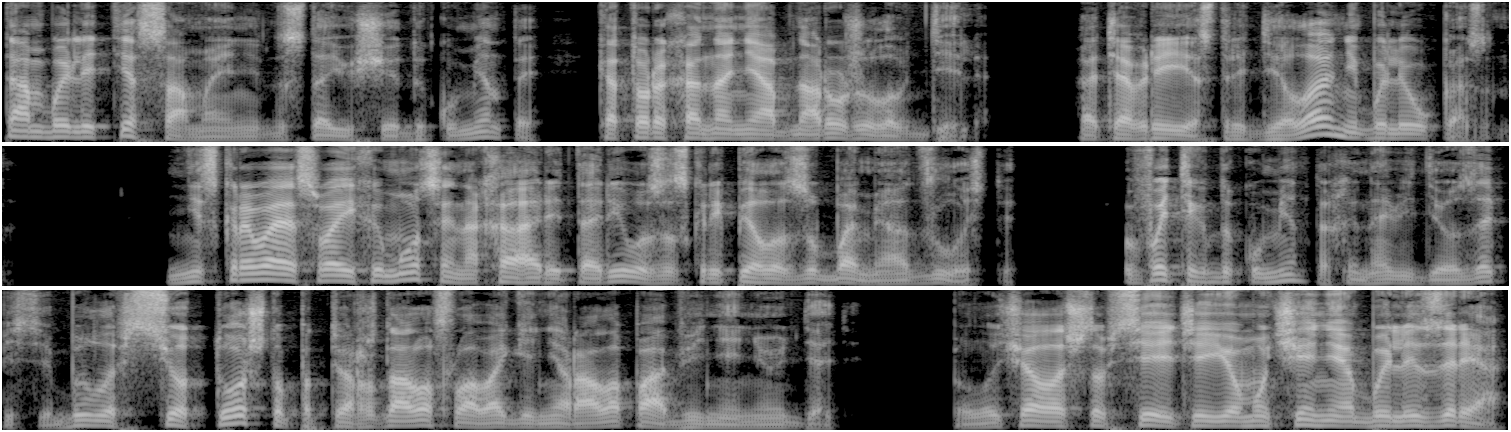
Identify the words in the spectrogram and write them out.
Там были те самые недостающие документы, которых она не обнаружила в деле, хотя в реестре дела они были указаны. Не скрывая своих эмоций, Нахаари Тарио заскрипела зубами от злости. В этих документах и на видеозаписи было все то, что подтверждало слова генерала по обвинению дяди. Получалось, что все эти ее мучения были зря.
